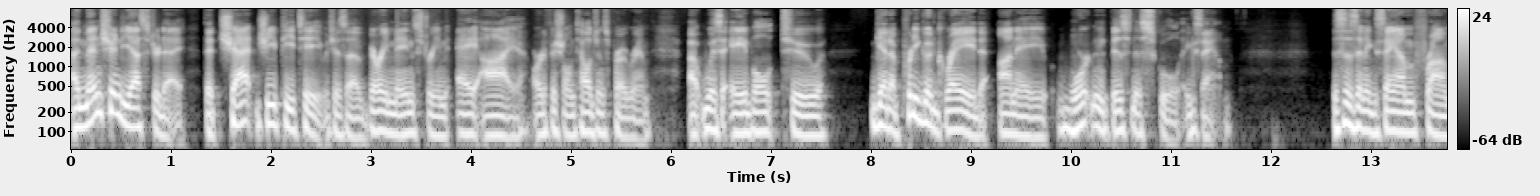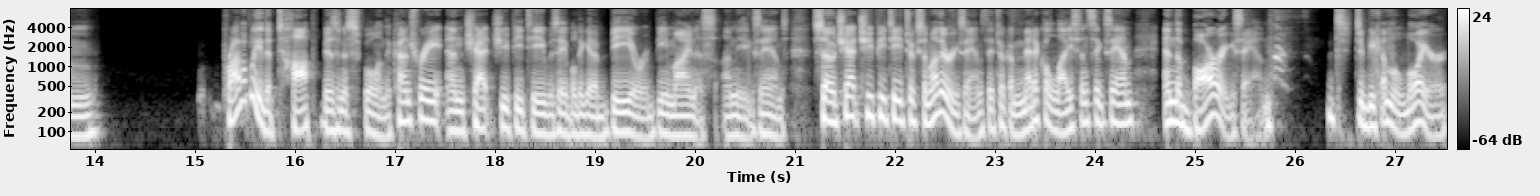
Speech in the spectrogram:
I mentioned yesterday that ChatGPT, which is a very mainstream AI, artificial intelligence program, uh, was able to get a pretty good grade on a Wharton Business School exam. This is an exam from probably the top business school in the country, and ChatGPT was able to get a B or a B minus on the exams. So ChatGPT took some other exams. They took a medical license exam and the bar exam to become a lawyer,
